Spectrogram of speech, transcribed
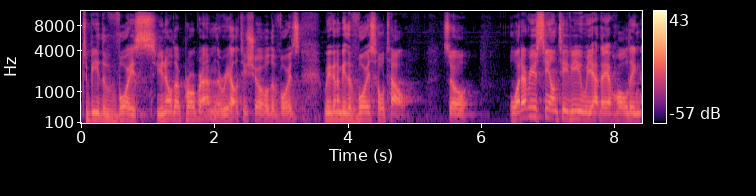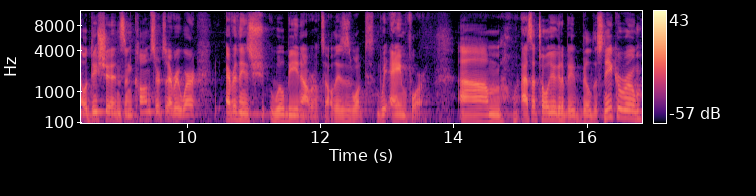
to be the voice. You know the program, the reality show, The Voice? We're going to be the voice hotel. So whatever you see on TV, we have, they're holding auditions and concerts everywhere. Everything will be in our hotel. This is what we aim for. Um, as I told you, we're going to build a sneaker room.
